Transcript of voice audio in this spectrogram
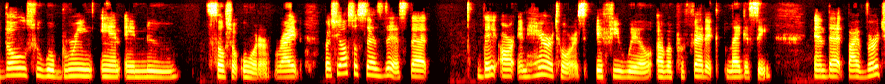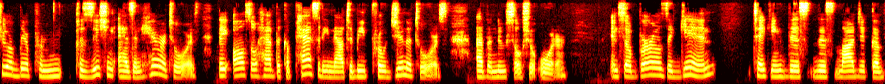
those who will bring in a new social order, right? But she also says this that they are inheritors, if you will, of a prophetic legacy. And that by virtue of their position as inheritors, they also have the capacity now to be progenitors of a new social order. And so Burroughs again taking this this logic of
